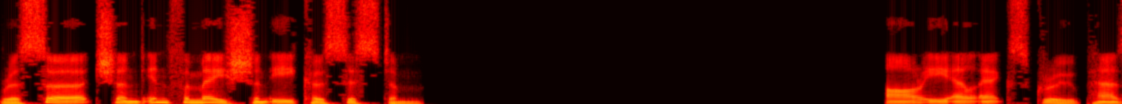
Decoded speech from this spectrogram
Research and information ecosystem RELX Group has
